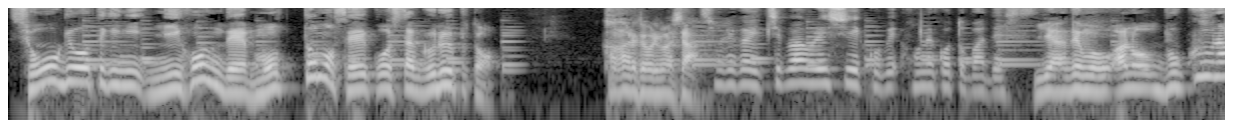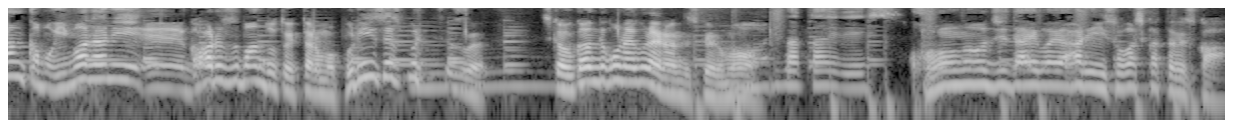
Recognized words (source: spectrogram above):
商業的に日本で最も成功したグループと書かれておりました。それが一番嬉しい褒め言葉です。いやでもあの僕なんかもいまだに、えーガールズバンドといったらもうプリンセスプリンセスしか浮かんでこないぐらいなんですけれどもありがたいです。この時代はやはり忙しかったですか？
